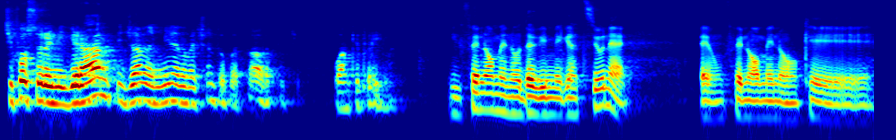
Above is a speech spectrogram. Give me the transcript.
Ci fossero i migranti già nel 1914 o anche prima? Il fenomeno dell'immigrazione è un fenomeno che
